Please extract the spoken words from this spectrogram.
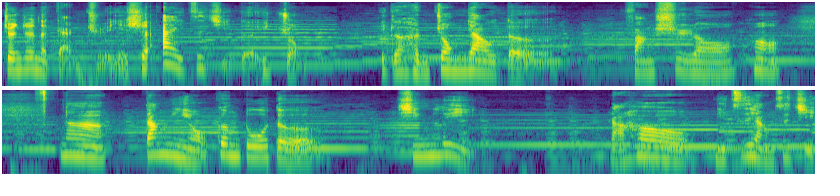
真正的感觉，也是爱自己的一种一个很重要的方式哦。哈，那。当你有更多的心力，然后你滋养自己，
